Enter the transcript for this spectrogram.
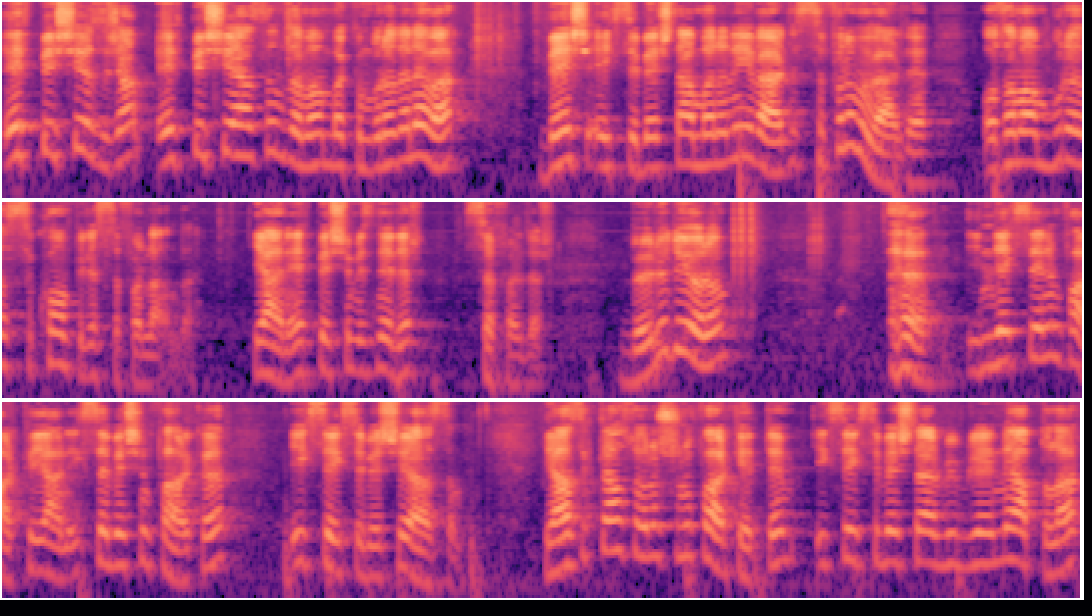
F5'i yazacağım. F5'i yazdığım zaman bakın burada ne var? 5 eksi 5'ten bana neyi verdi? 0 mı verdi? O zaman burası komple sıfırlandı. Yani F5'imiz nedir? Sıfırdır. Bölü diyorum. İndekslerin farkı yani x'e 5'in farkı x eksi 5'i yazdım. Yazdıktan sonra şunu fark ettim. x eksi 5'ler birbirlerini ne yaptılar?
